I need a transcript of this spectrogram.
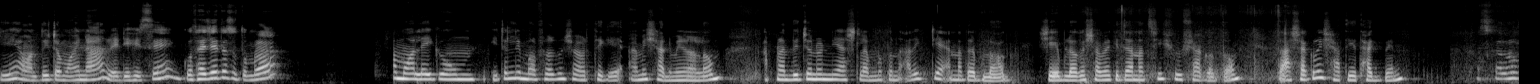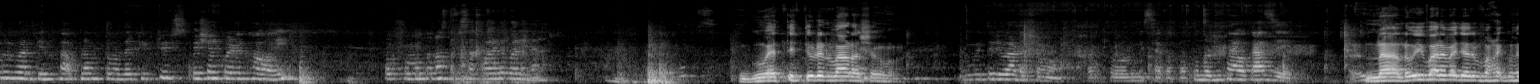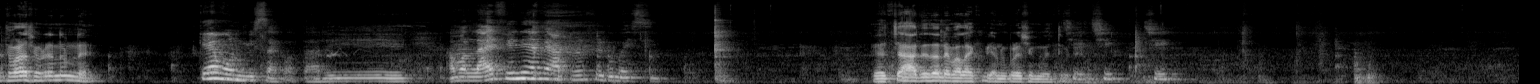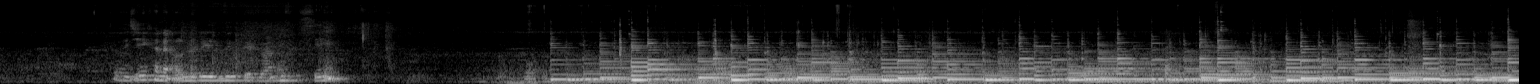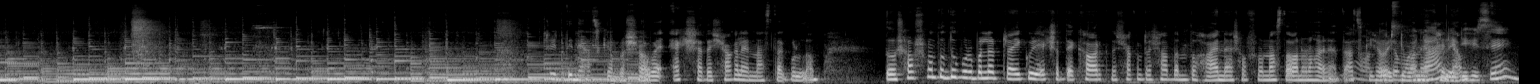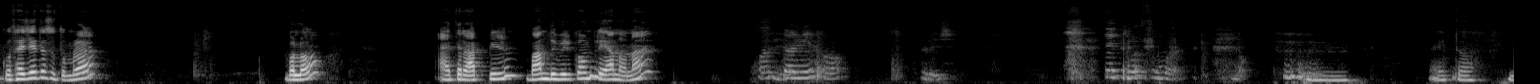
কি? আমার দুইটা ময়না রেডি হয়েছে কোথায় যাইতেছো তোমরা? আসসালামু আলাইকুম। ইটালির মফলাগুন শহর থেকে আমি শারমিন আলম। আপনাদের জন্য নিয়ে আসলাম নতুন আরেকটি আনাদার ব্লগ সেই ব্লগে সবাইকে জানাচ্ছি সুস্বাগতম তো আশা করি সাথে থাকবেন। আজকে রবিবার দিন ভাবলাম তোমাদেরকে একটু স্পেশাল করে খাওয়াই। সবসময় তো নাস্তা টাস্তা খাওয়াইতে পারি না। ঘুমের তিতুরের বাড়া সময় তুই বাড়ার সময় তারপর কথা তোমরা কাজে। না রবিবারে বাজার ভাড়া ঘুমাতে বাড়া সময় না কেমন মিশা কথা রে? আমার লাইফে নিয়ে আমি ফের ঘুমাইছি। চা হাতে জানে বালা করি আমি সঙ্গে ঘুমাতে ছি ছি ছি। ওই যে এখানে অলরেডি দুই প্লেট বানিয়েছি। ছুটির দিনে আজকে আমরা সবাই একসাথে সকালের নাস্তা করলাম। তো সবসময় তো দুপুরবেলা ট্রাই করি একসাথে খাওয়ার কিন্তু সকালটা সাধারণত হয় না সবসময় নাস্তা বানানো হয় না তো আজকে সবাই খেলাম হয়েছে। কোথায় যাইতেছো তোমরা? বলো। আয়তের আপির বান্ধবীর কমপ্লে আনো না? এই তো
